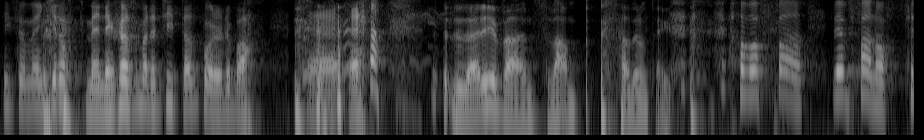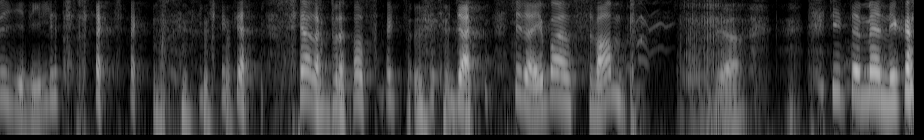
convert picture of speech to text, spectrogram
Liksom en grottmänniska som hade tittat på det och det bara... Eh, eh, Det där är ju bara en svamp, hade de tänkt. Ja, vad fan. Vem fan har frivilligt? Exakt. Exakt. så jävla- bra sagt. Det där, det där är ju bara en svamp. Ja. Det är inte en människa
